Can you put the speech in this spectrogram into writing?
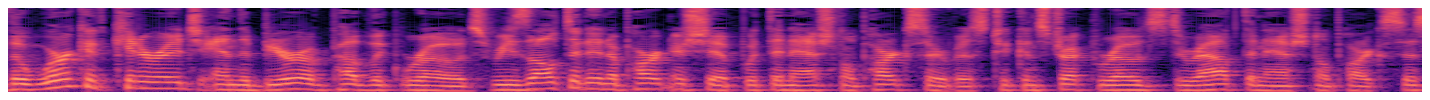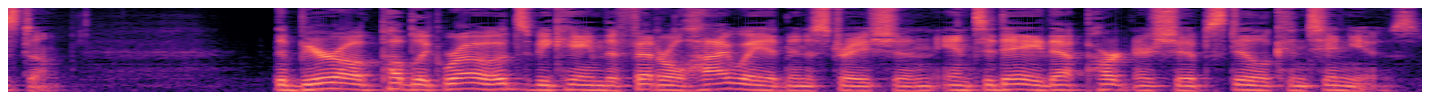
The work of Kittredge and the Bureau of Public Roads resulted in a partnership with the National Park Service to construct roads throughout the national park system. The Bureau of Public Roads became the Federal Highway Administration, and today that partnership still continues.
